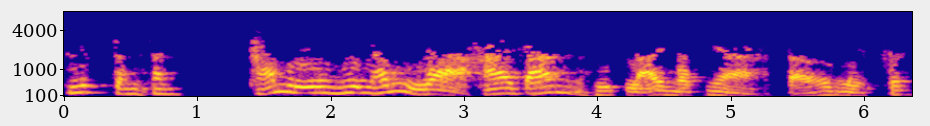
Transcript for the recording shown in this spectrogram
tuyết trong xanh Thám lưu duyên hấm hòa hai tán hiệp lại một nhà tở nguyệt sinh.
